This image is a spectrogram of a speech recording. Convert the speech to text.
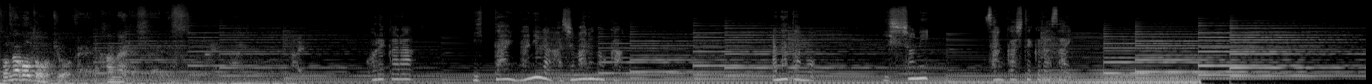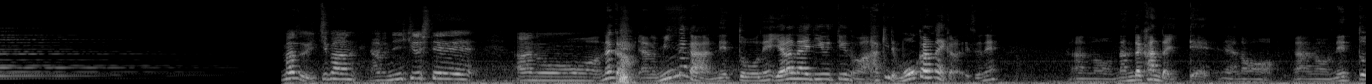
そんなことを今日ね考えた次第です、はい、これから一体何が始まるのか。あなたも一緒に参加してください一番あの認識としてあのなんかあのみんながネットをねやらない理由っていうのははっきり儲からないからですよね。あのなんだかんだ言ってあのあのネット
